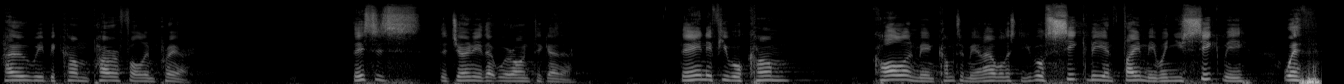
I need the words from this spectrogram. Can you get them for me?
how we become powerful in prayer. This is the journey that we're on together. Then, if you will come, call on me and come to me, and I will listen. You will seek me and find me when you seek me with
